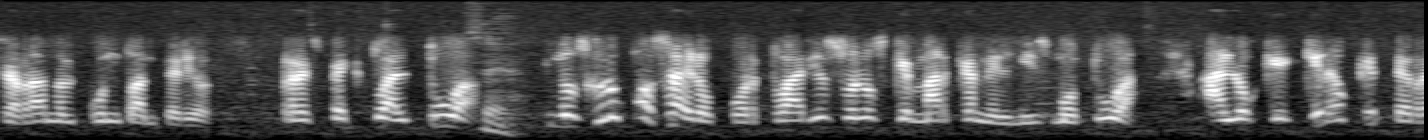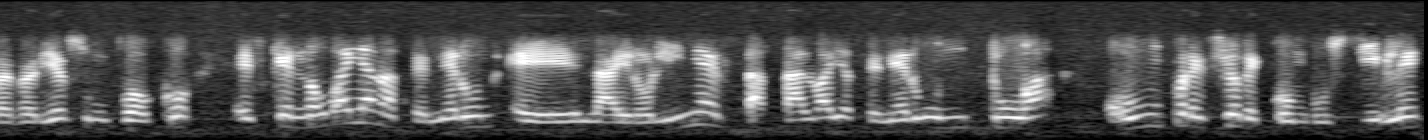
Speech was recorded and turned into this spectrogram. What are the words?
cerrando el punto anterior. Respecto al TUA, los grupos aeroportuarios son los que marcan el mismo TUA. A lo que creo que te referías un poco es que no vayan a tener un, eh, la aerolínea estatal vaya a tener un TUA o un precio de combustible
